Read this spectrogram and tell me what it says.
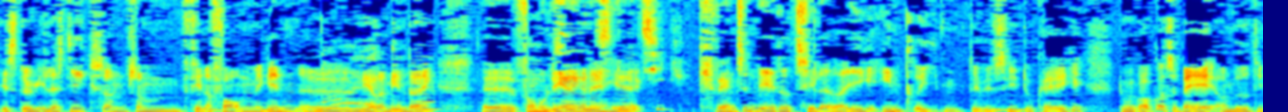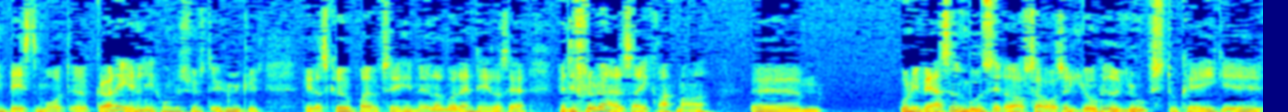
et stykke elastik, som, som finder formen igen, øh, Nå, ja, mere eller mindre. Ikke? Øh, formuleringerne her kvantenettet tillader ikke indgriben. Det vil sige, du kan ikke, du kan godt gå tilbage og møde din bedstemor. Øh, Gør det endelig, hun vil synes, det er hyggeligt. Eller skrive brev til hende, eller hvordan det ellers er. Men det flytter altså ikke ret meget. Øhm, universet modsætter sig også lukkede loops. Du kan ikke øh,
